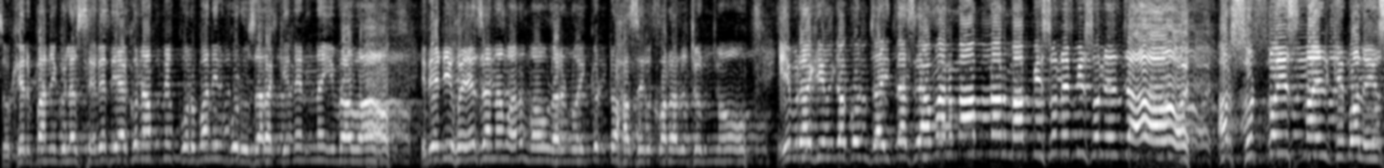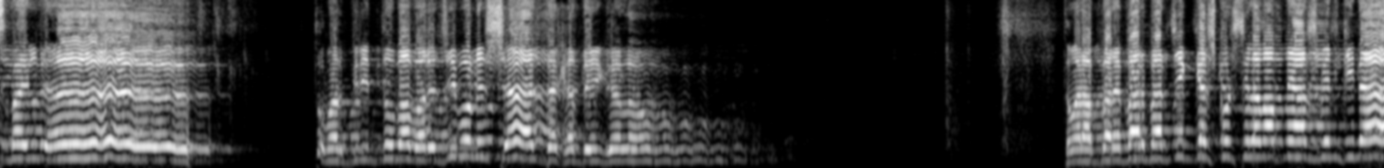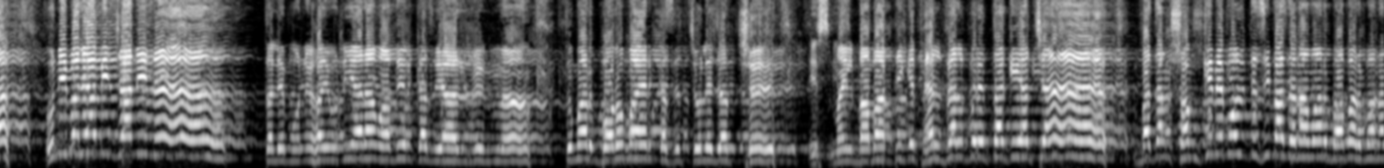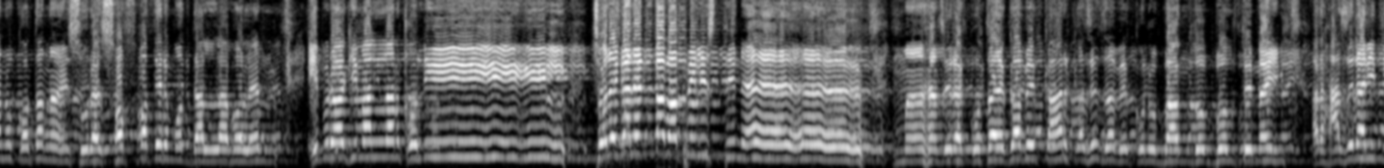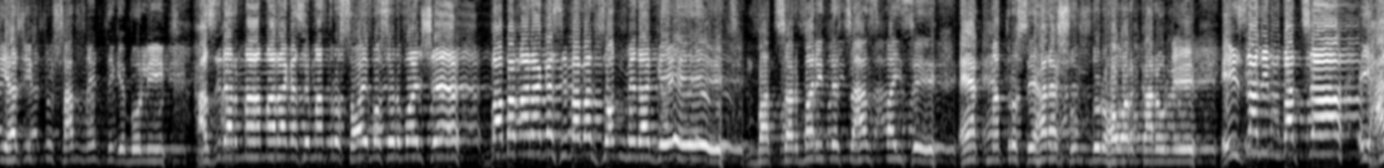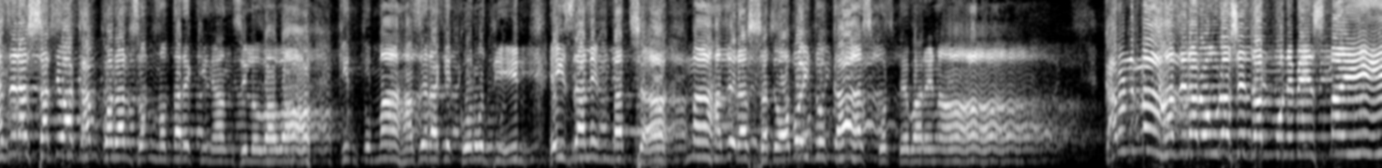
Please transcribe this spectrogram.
চোখের পানিগুলা ছেড়ে দিয়ে এখন আপনি কোরবানির গরু যারা কেনেন নাই বাবা রেডি হয়ে যান আমার মাওলার নৈকট্য হাসিল করার জন্য। ইব্রাহিম যখন যাইতাছে, আমার মা আপনার মা পিছনে পিছনে যায়। আর ছোট্ট ইসমাইল কি বলে, ইসমাইল রে, তোমার বৃদ্ধ বাবার জীবনের শেষ দেখা দিয়ে গেলাম। তোমার আব্বারে বারবার জিজ্ঞেস করছিলাম আপনি আসবেন কিনা? উনি বলে আমি জানি না। তাহলে মনে হয় উনি আর আমাদের কাছে আসবেন না। তোমার বড় মায়ের কাছে চলে যাচ্ছে। ইসমাইল বাবার দিকে ফেল ফেল করে তাকিয়ে আছে। বাজান সংক্ষেপে বলতেছি, বাজান, আমার বাবার বানানো কথা নয়। সুরা সফাতের মধ্যে আল্লাহ বলেন, ইব্রাহিম আল্লাহর খলিল, চলে গেলেন বাবা ফিলিস্তিনে। মা হাজেরা কোথায় যাবে, কার কাছে যাবে, কোনো বান্ধব বলতে নাই। আর হাজিরার ইতিহাস একটু সামনের দিকে বলি। হাজিরার মা মারা গেছে মাত্র ছয় বছর বয়সে। বাবা মারা গেছে বাবা জন্মের আগে। বাচ্চার বাড়িতে চান্স পাইছে একমাত্র চেহারা সুন্দর হওয়ার কারণে। এই জালিম বাচ্চা এই হাজেরার সাথে কাম করার জন্য তারে কিনে আনছিল বাবা। কিন্তু মা হাজেরাকে দিন এই জালিম বাচ্চা মা হাজেরার সাথে অবৈধ কাজ করতে পারে না। কারণ মা হাজেরার ঔরাসে জন্ম নেবে ইসমাইল।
